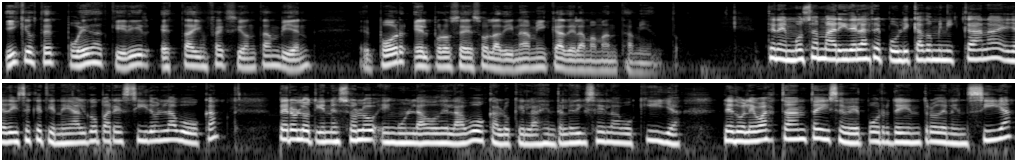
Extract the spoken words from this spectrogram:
y que usted pueda adquirir esta infección también eh, por el proceso, la dinámica del amamantamiento. Tenemos a Mari de la República Dominicana. Ella dice que tiene algo parecido en la boca, pero lo tiene solo en un lado de la boca, lo que la gente le dice la boquilla. Le duele bastante y se ve por dentro de la encía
